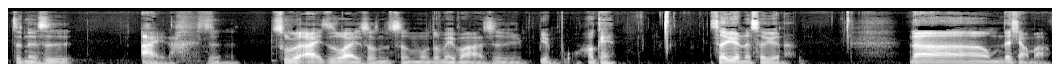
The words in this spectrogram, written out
真的是爱啦，真的除了爱之外，什什么都没办法去辩驳。OK，扯远了，扯远了。那我们在想嘛，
